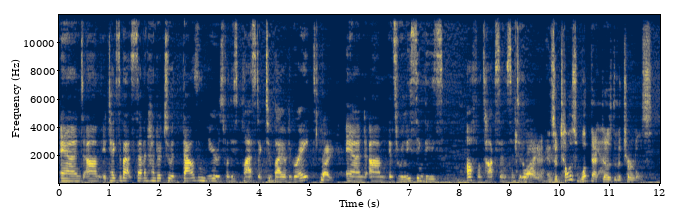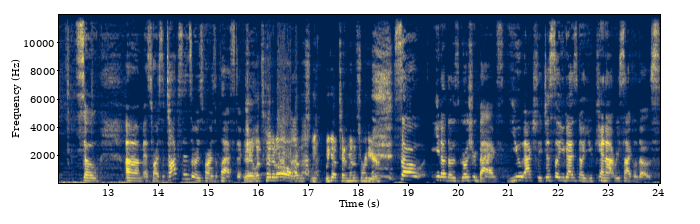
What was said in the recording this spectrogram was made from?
And um, it takes about 700 to 1,000 years for this plastic to biodegrade. Right. And um, it's releasing these awful toxins into the Right. water. And so tell us what that Yeah. does to the turtles. So, um, as far as the toxins or as far as the plastic? Yeah, let's get it all. We, we got 10 minutes, we're here. So, you know, those grocery bags, you actually, just so you guys know, you cannot recycle those.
